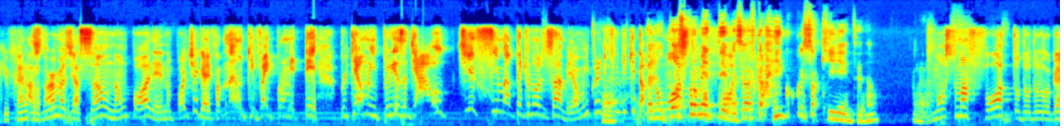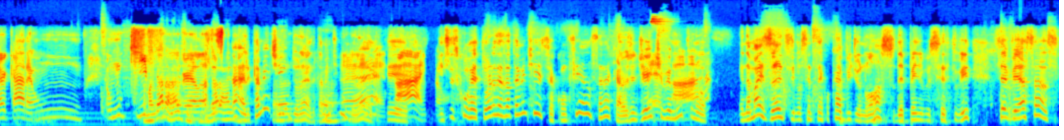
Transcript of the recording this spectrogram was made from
Que o cara As fala, normas de ação não pode, ele não pode chegar e falar, não, que vai prometer, porque é uma empresa de altíssima tecnologia, sabe? É uma empresa de É. fundo de quintal. Eu não Mostra posso prometer, mas você vai ficar rico com isso aqui, entendeu? Mostra uma foto do, do lugar, cara, é um. É um muquifo. É uma garagem, o lugar lá. uma garagem. Ah, ele tá mentindo, né? Ele tá É. mentindo, né? É, Porque tá, então. Esses corretores é exatamente isso, é confiança, né, cara? Hoje em dia a gente É, vê tá. muito no. Ainda mais antes de você entrar em qualquer vídeo nosso, depende do que você vir, você vê essas,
